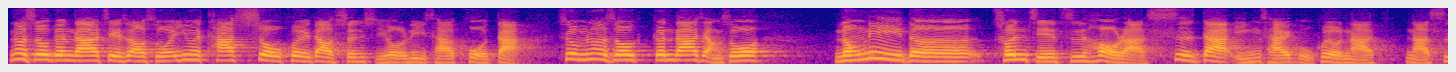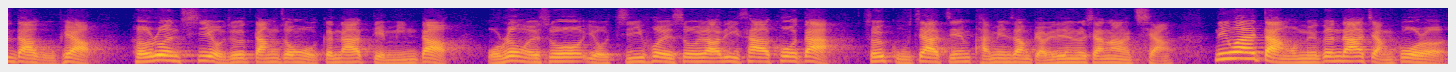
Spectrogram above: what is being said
那时候跟大家介绍说，因为它受惠到升息后利差扩大，所以我们那时候跟大家讲说，农历的春节之后啦，四大银财股会有哪哪四大股票？和润企业，我就是当中我跟大家点名到，我认为说有机会受惠到利差扩大，所以股价今天盘面上表现都相当的强。另外一档，我们也跟大家讲过了，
